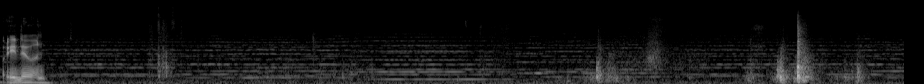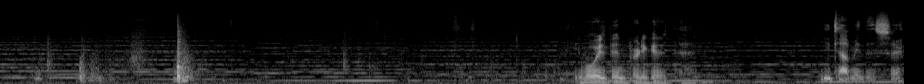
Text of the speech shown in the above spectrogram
What are you doing? You've always been pretty good at taught me this, sir.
